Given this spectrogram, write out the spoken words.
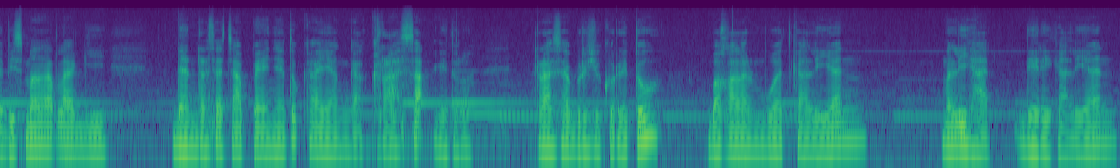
lebih semangat lagi, dan rasa capeknya itu kayak nggak kerasa gitu loh. Rasa bersyukur itu bakalan buat kalian melihat diri kalian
